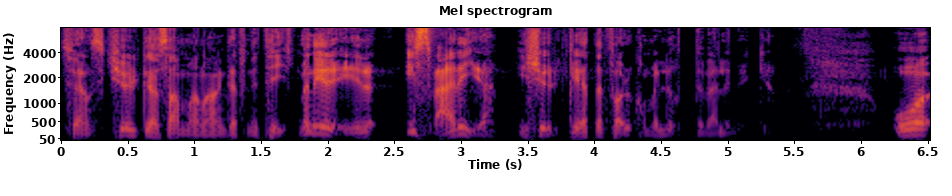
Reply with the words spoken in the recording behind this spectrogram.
svenskkyrkliga sammanhang definitivt. Men i, i, i Sverige, i kyrkligheten förekommer Luther väldigt mycket. Och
